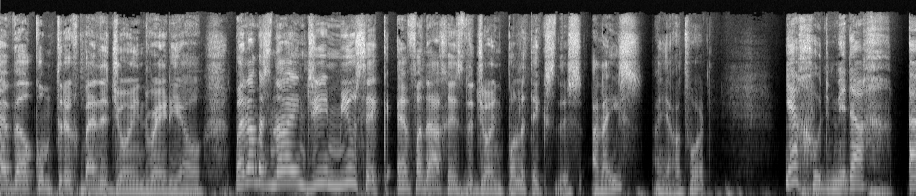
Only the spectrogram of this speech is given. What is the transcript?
yeah, yeah. Welkom terug bij de Joint Radio. Mijn naam is 9G Music en vandaag is de Joint Politics. Dus Anaïs, aan jou het woord. Ja, goedemiddag. Uh,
